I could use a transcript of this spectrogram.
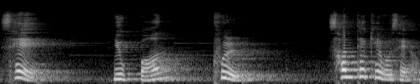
새 6번 풀 선택해 보세요.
